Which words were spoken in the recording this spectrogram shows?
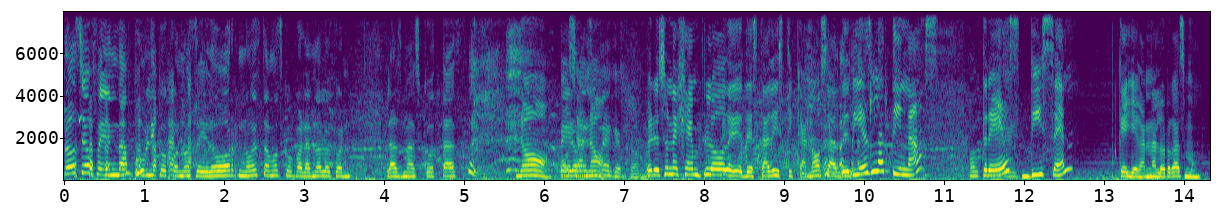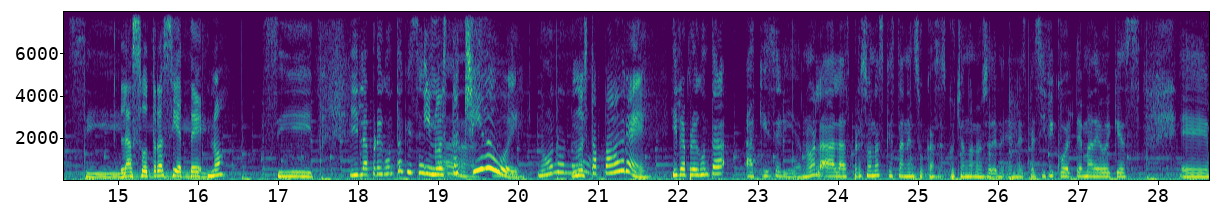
no se ofendan, público conocedor. No estamos comparándolo con las mascotas. No, pero es un ejemplo. Pero es un ejemplo de, estadística, ¿no? O sea, de diez latinas, tres dicen que llegan al orgasmo. Sí. Las otras siete no. Sí. Y la pregunta que se. Y no está chido, güey. No, no, no. No está padre. Y la pregunta aquí sería, ¿no? a las personas que están en su casa escuchándonos en, específico el tema de hoy que es eh,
